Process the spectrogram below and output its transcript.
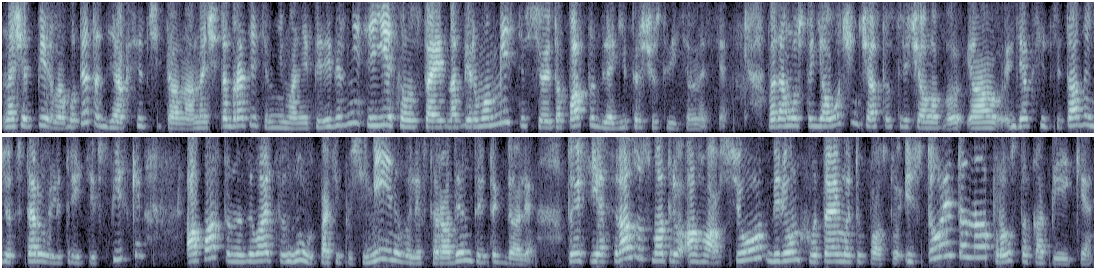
Значит, первое, вот этот диоксид титана. Значит, обратите внимание, переверните. Если он стоит на первом месте, все, это паста для гиперчувствительности. Потому что я очень часто встречала, а, диоксид титана идет второй или третий в списке, а паста называется, ну, по типу семейного или втородента и так далее. То есть я сразу смотрю, ага, все, берем, хватаем эту пасту. И стоит она просто копейки.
